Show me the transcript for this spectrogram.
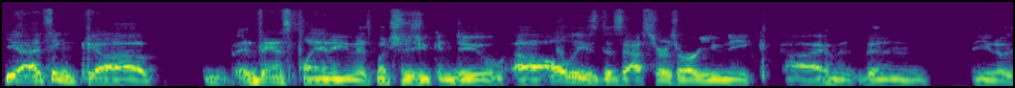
Yeah, I think. Uh advanced planning as much as you can do. Uh, all these disasters are unique. Uh, I haven't been, you know,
